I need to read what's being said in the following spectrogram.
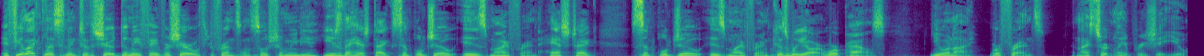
If you like listening to the show, do me a favor, share it with your friends on social media. Use the hashtag SimpleJoeIsMyFriend. Hashtag SimpleJoeIsMyFriend. Because we are. We're pals. You and I. We're friends. And I certainly appreciate you.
